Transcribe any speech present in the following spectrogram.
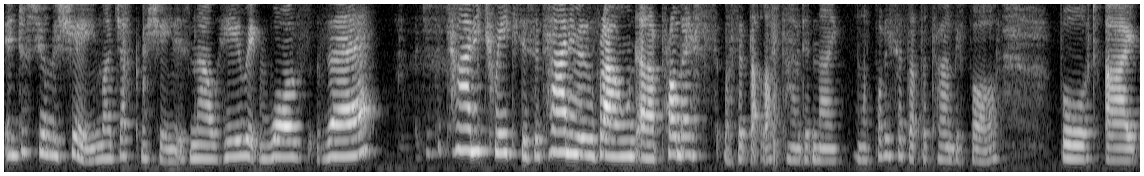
industrial machine, my jack machine is now here. It was there. Just a tiny tweak, just a tiny move round and I promise, I said that last time didn't I? And I probably said that the time before, but I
